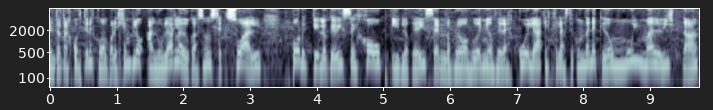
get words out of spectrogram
entre otras cuestiones como por ejemplo anular la educación sexual, porque lo que dice Hope y lo que dicen los nuevos dueños de la escuela es que la secundaria quedó muy mal vista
